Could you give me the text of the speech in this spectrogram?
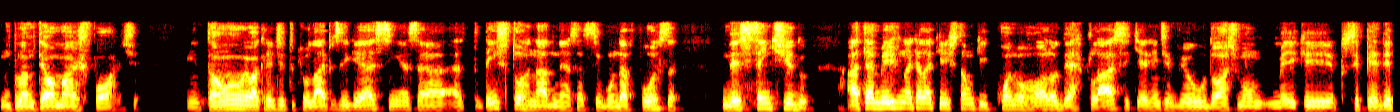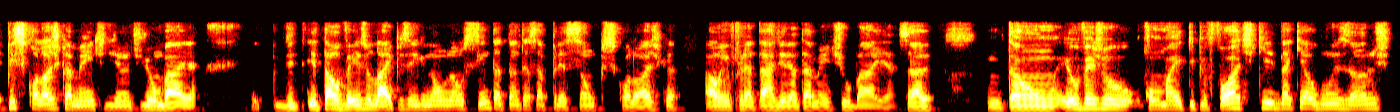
um plantel mais forte. Então eu acredito que o Leipzig é assim, essa, tem se tornado nessa segunda força nesse sentido. Até mesmo naquela questão que quando rola o Der Classic, a gente vê o Dortmund meio que se perder psicologicamente diante de um Bayern. E, e talvez o Leipzig não, não sinta tanto essa pressão psicológica ao enfrentar diretamente o Bayern, sabe? Então eu vejo como uma equipe forte que daqui a alguns anos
